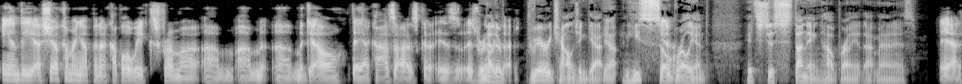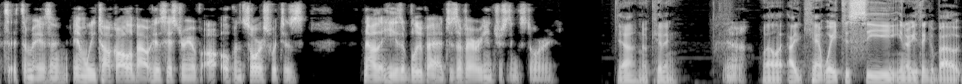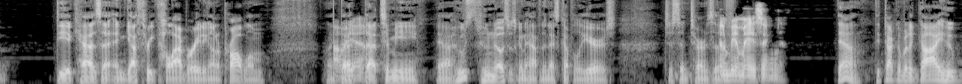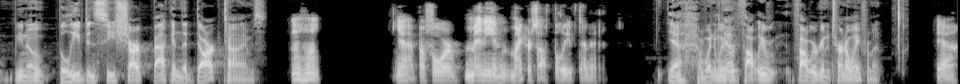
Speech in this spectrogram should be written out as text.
And the uh, show coming up in a couple of weeks from uh, um, um, uh, Miguel de Icaza is is is really Another good. Very challenging get. Yeah, and he's so yeah. brilliant. It's just stunning how brilliant that man is. Yeah, it's it's amazing, and we talk all about his history of uh, open source, which is now that he's a blue badge is a very interesting story. Yeah, no kidding. Yeah. Well, I, I can't wait to see. You know, you think about de Icaza and Guthrie collaborating on a problem. Like Oh, that, yeah. that to me, yeah. Who's who knows what's going to happen the next couple of years? Just in terms of It's going to be amazing. yeah, they talk about a guy who you know believed in C sharp back in the dark times. Mm-hmm. Yeah, before many in Microsoft believed in it. Yeah, when we Yeah. were thought we were, thought we were going to turn away from it. Yeah.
